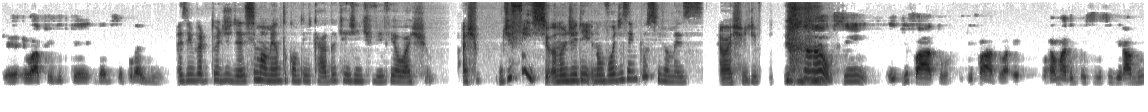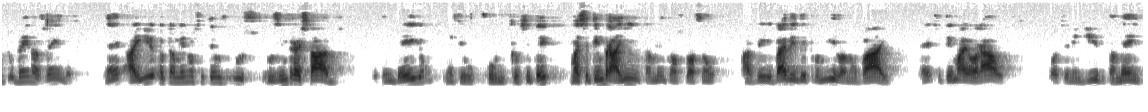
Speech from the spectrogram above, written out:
Eu acredito que deve ser por aí mesmo. Mas em virtude desse momento complicado que a gente vive, eu acho, acho difícil. Eu não diria, não vou dizer impossível, mas eu acho difícil. Não, sim, de fato, de fato. O Real Madrid precisa se virar muito bem nas vendas. Né? Aí eu também não citei os, os, os emprestados. Você tem Bale, né, que, eu, que eu citei, mas você tem Brahim também, que é uma situação a ver. Vai vender para o Milan, não vai? Né? Você tem Maioral, pode ser vendido também.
